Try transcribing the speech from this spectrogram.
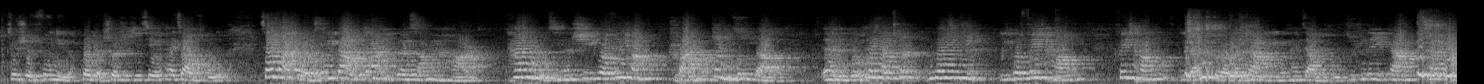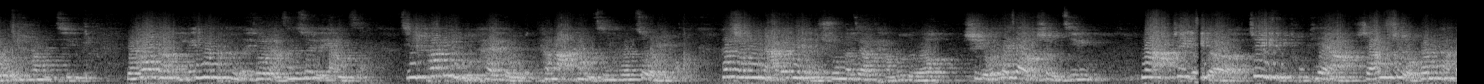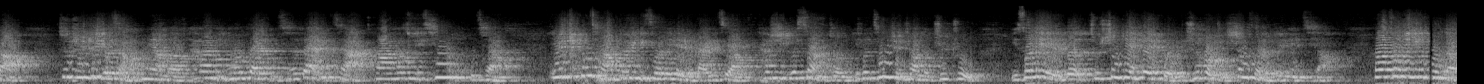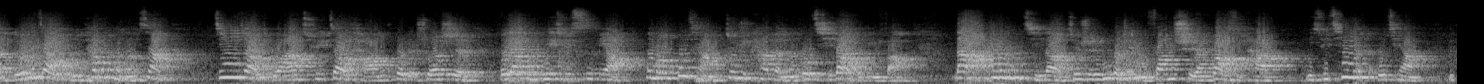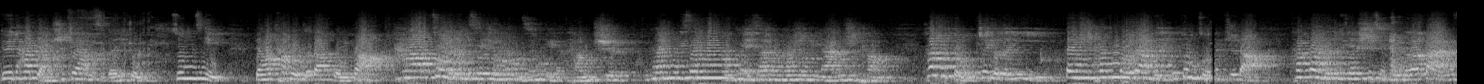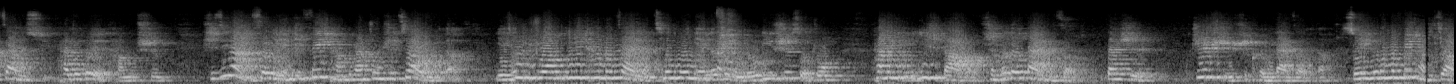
就是妇女或者说是这些犹太教徒。相反呢，我注意到这样一个小女孩，她的母亲呢是一个非常传正宗的。嗯，犹太教是应该说是一个非常非常严格的这样的一个犹太教徒，就是那一张肖像是他母亲。然后呢，你跟他可能就两三岁的样子，其实他并不太懂他妈他母亲在做什么。他手里拿的那本书呢叫《塔木德》，是犹太教的圣经。那这个这组图片啊，实际上是我观察到，就是这个小姑娘呢，她你看在母亲的带领下，她她去亲吻哭墙。因为哭墙对于以色列人来讲，它是一个象征，一个精神上的支柱。以色列人的就圣殿被毁了之后，只剩下了这面墙。那作为一个呢犹太教徒，他不可能像基督教徒啊去教堂，或者说是佛教徒可以去寺庙。那么哭墙就是他们能够祈祷的地方。那他的母亲呢，就是通过这种方式，然后告诉他，你去亲吻哭墙，你对他表示这样子的一种尊敬。然后他会得到回报。他做了一些什么，母亲会给他糖吃。你看第三张图片，小女孩手里拿的是糖。他不懂这个的意义，但是他通过这样的一个动作，他知道他干的这件事情会得到大人的赞许，他就会有糖吃。实际上，以色列人是非常非常重视教育的。也就是说，因为他们在两千多年的这种流离失所中，他们已经意识到了什么都带不走，但是知识是可以带走的。所以说，他们非常教育。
